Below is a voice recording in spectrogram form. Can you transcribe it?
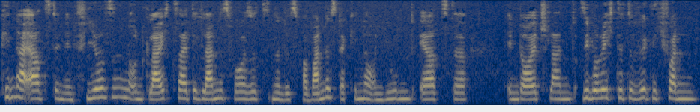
Kinderärztin in Viersen und gleichzeitig Landesvorsitzende des Verbandes der Kinder- und Jugendärzte in Deutschland. Sie berichtete wirklich von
